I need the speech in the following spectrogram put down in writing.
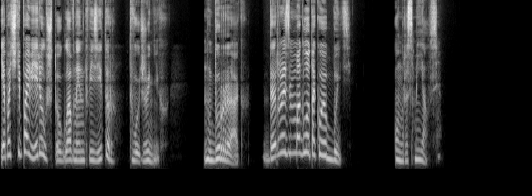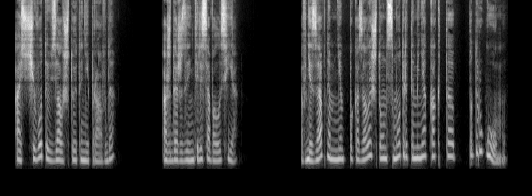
я почти поверил, что главный инквизитор — твой жених. Ну, дурак. Да разве могло такое быть? Он рассмеялся. А с чего ты взял, что это неправда? Аж даже заинтересовалась я. Внезапно мне показалось, что он смотрит на меня как-то по-другому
